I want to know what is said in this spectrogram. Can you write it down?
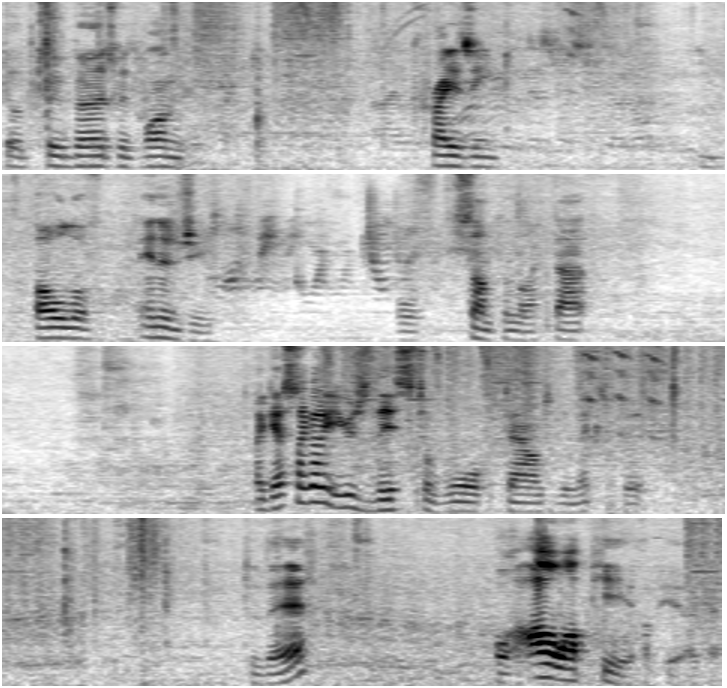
Killed two birds with one crazy bowl of energy. Or something like that. I guess I gotta use this to walk down to the next bit. To there? Oh, oh, up here, up here, okay.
